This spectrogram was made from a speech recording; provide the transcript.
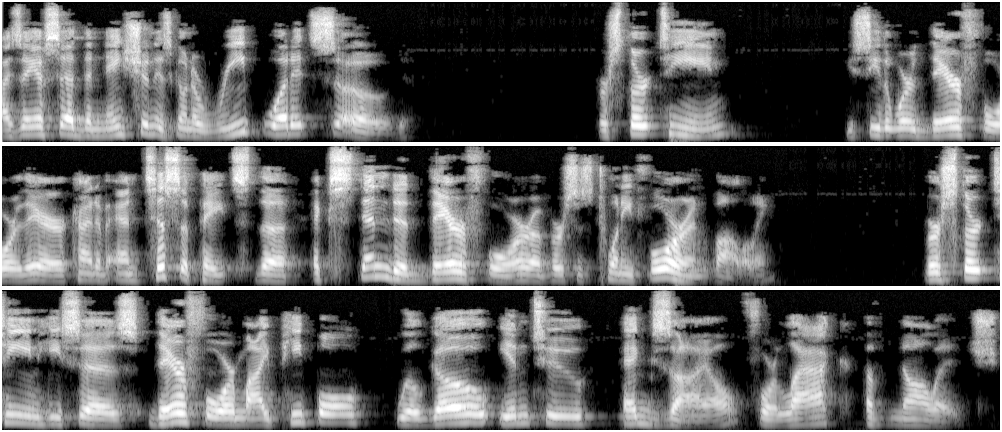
Isaiah said the nation is going to reap what it sowed. Verse 13, you see the word therefore there kind of anticipates the extended therefore of verses 24 and following. Verse 13, he says, Therefore my people will go into exile for lack of knowledge.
